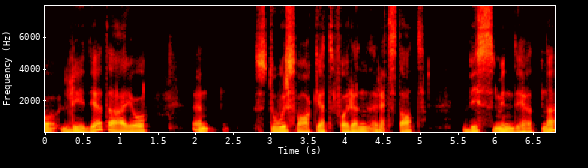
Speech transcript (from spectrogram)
Og lydighet er jo en stor svakhet for en rettsstat hvis myndighetene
